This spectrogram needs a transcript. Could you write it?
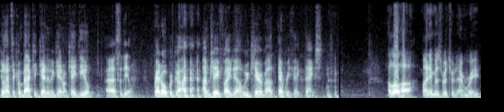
You'll have to come back again and again, okay? Deal? Uh, that's the deal. Brett Oppegaard. I'm Jay Fidel. We care about everything. Thanks. Aloha, my name is Richard Emery,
